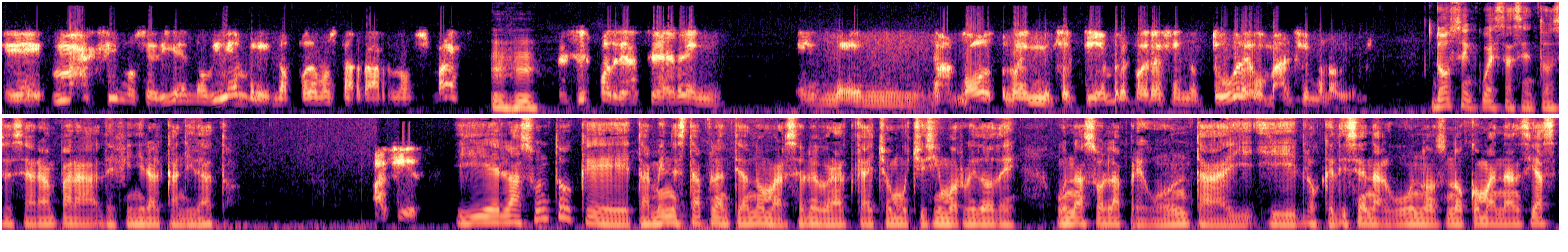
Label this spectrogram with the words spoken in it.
eh, máximo sería en noviembre, no podemos tardarnos más. Es decir, podría ser en, en, en agosto, en septiembre, podría ser en octubre o máximo noviembre. Dos encuestas entonces se harán para definir al candidato. Así es. Y el asunto que también está planteando Marcelo Ebrard, que ha hecho muchísimo ruido de una sola pregunta y, lo que dicen algunos, no coman ansias,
